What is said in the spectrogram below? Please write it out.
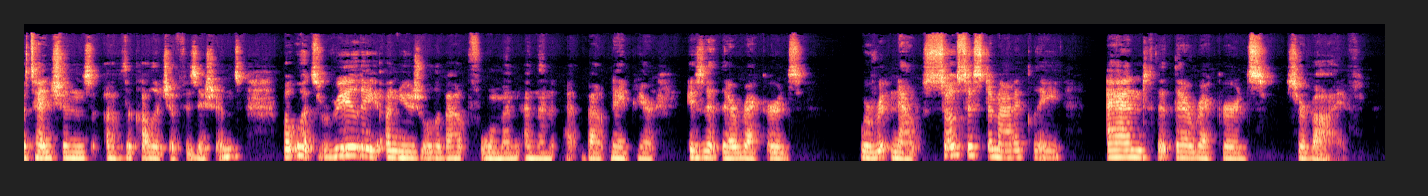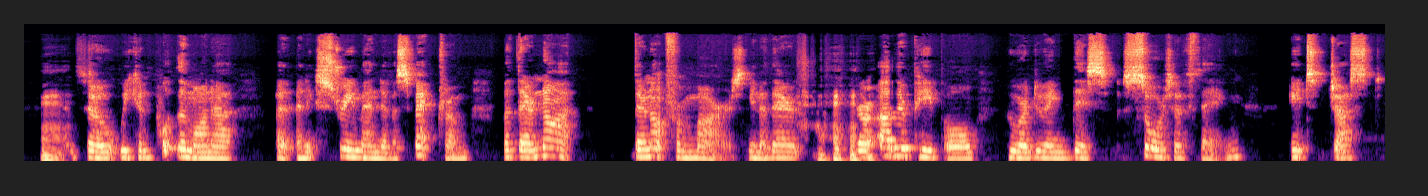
attentions of the College of Physicians. But what's really unusual about Forman and then about Napier is that their records were written out so systematically and that their records survive. Mm. And so we can put them on a, a, an extreme end of a spectrum, but they're not they're not from Mars. You know, there there are other people who are doing this sort of thing. It's just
